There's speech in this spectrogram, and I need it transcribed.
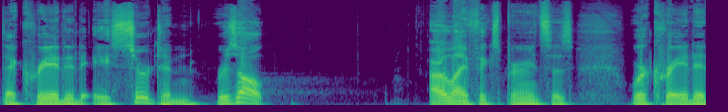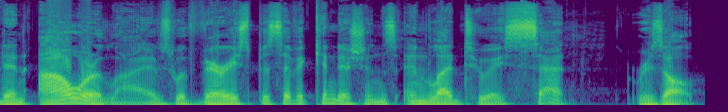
that created a certain result. Our life experiences were created in our lives with very specific conditions and led to a set result.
